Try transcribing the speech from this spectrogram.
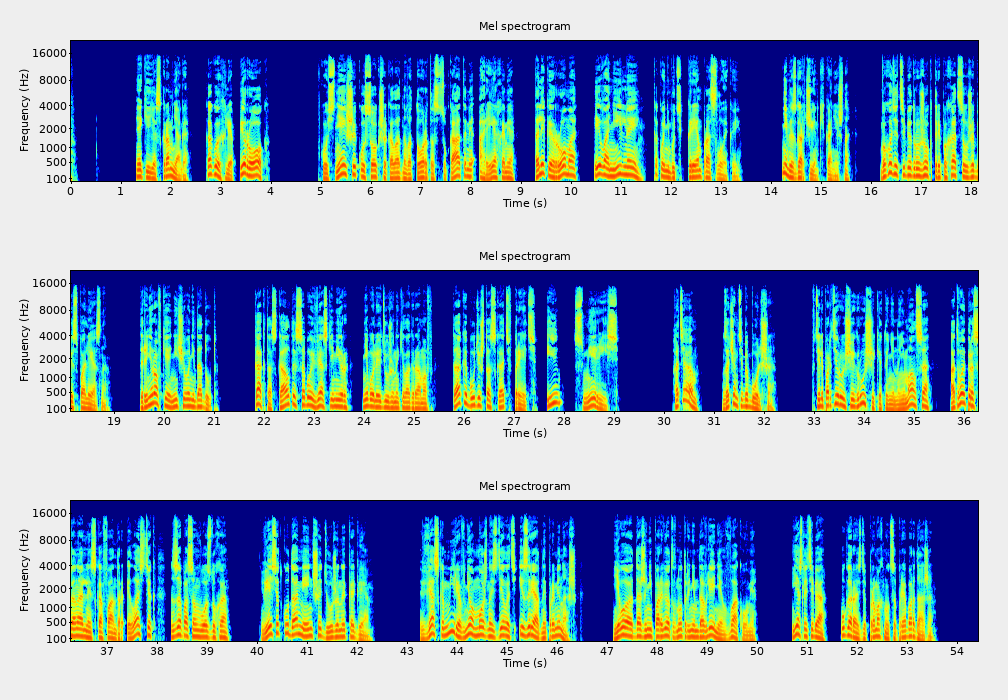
Эки я скромняга. Какой хлеб? Пирог. Вкуснейший кусок шоколадного торта с цукатами, орехами, таликой рома и ванильной какой-нибудь крем-прослойкой. Не без горчинки, конечно. Выходит, тебе, дружок, трепыхаться уже бесполезно. Тренировки ничего не дадут. Как таскал ты с собой вязкий мир не более дюжины килограммов, так и будешь таскать впредь. И смирись. Хотя, зачем тебе больше? В телепортирующие грузчики ты не нанимался, а твой персональный скафандр-эластик с запасом воздуха весит куда меньше дюжины КГ. В вязком мире в нем можно сделать изрядный променаж. Его даже не порвет внутренним давлением в вакууме, если тебя угораздит промахнуться при абордаже.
